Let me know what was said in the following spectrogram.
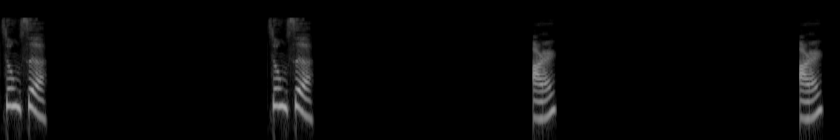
棕色，棕色。而，而，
